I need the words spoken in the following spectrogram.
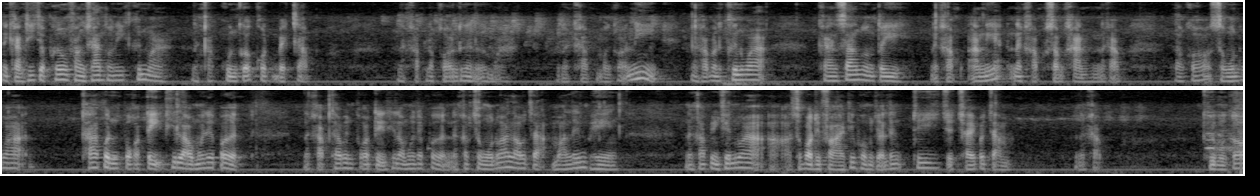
ในการที่จะเพิ่มฟังก์ชันตัวนี้ขึ้นมานะครับ คุณก็กดแบ็กกลับ นะครับ แล้วก็เลื่อนลงมานะครับ มันก็นี่นะครับ มันขึ้นว่าการสร้างดนตรีนะครับ อันนี้นะครับสำคัญนะครับ แล้วก็สมมุติว่าถ้าเป็นปกติที่เราไม่ได้เปิดนะครับ ถ้าเป็นปกติที่เราไม่ได้เปิดนะครับ สมมุติว่าเราจะมาเล่นเพลงนะครับ อย่างเช่นว่าอ่า Spotify ที่ผมจะเล่นที่จะใช้ประจำนะครับ คือมันก็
